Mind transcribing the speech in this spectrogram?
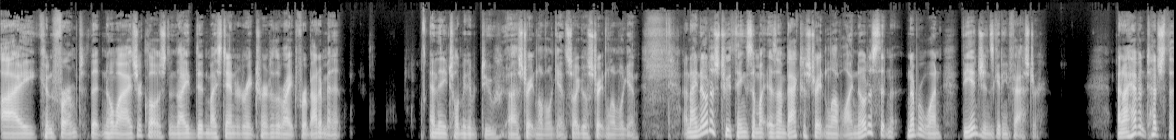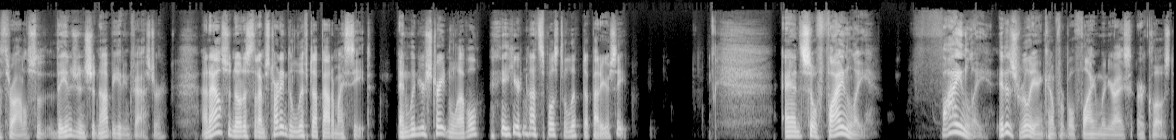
I confirmed that no, my eyes are closed, and I did my standard rate turn to the right for about a minute. And then he told me to do uh, straight and level again. So I go straight and level again. And I noticed two things as I'm back to straight and level. I noticed that n- number one, the engine's getting faster. And I haven't touched the throttle, so the engine should not be getting faster. And I also noticed that I'm starting to lift up out of my seat. And when you're straight and level, you're not supposed to lift up out of your seat. And so finally, finally, it is really uncomfortable flying when your eyes are closed.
